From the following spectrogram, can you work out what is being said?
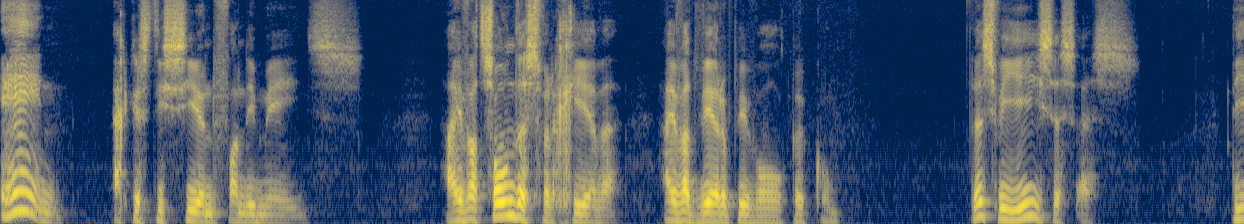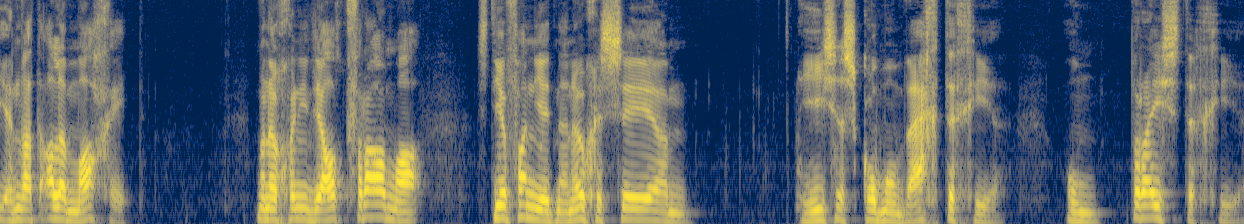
En ek is die seun van die mens. Hy wat sondes vergewe, hy wat weer op die wolke kom. Dis wie Jesus is. Die een wat alle mag het. Maar nou gaan jy dalk vra maar Stefan jy het nou nou gesê um Jesus kom om weg te gee, om prys te gee.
